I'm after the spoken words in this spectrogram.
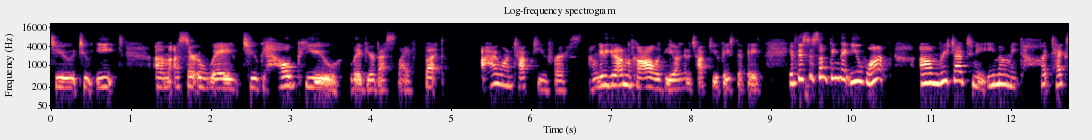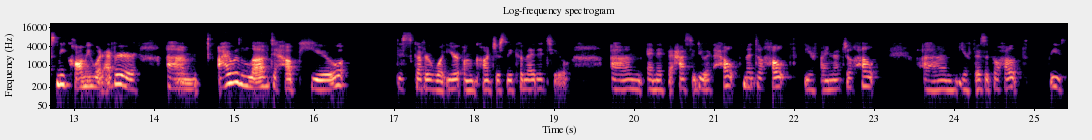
to to eat um, a certain way to help you live your best life. But I want to talk to you first. I'm going to get on the call with you. I'm going to talk to you face to face. If this is something that you want, um, reach out to me, email me, text me, call me, whatever. Um, I would love to help you discover what you're unconsciously committed to. Um, and if it has to do with health, mental health, your financial health, um, your physical health, please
